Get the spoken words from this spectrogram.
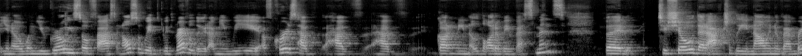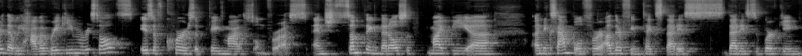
you know when you're growing so fast and also with with revolut i mean we of course have have have gotten in a lot of investments but to show that actually now in november that we have a break even results is of course a big milestone for us. And something that also might be a an example for other fintechs that is that is working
